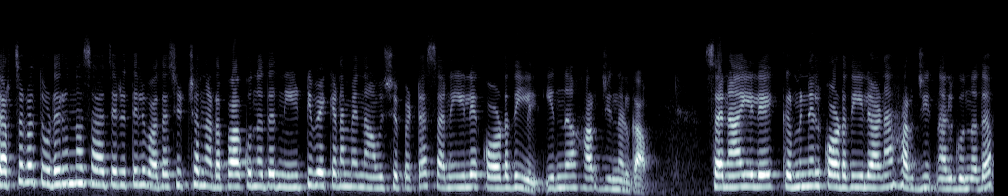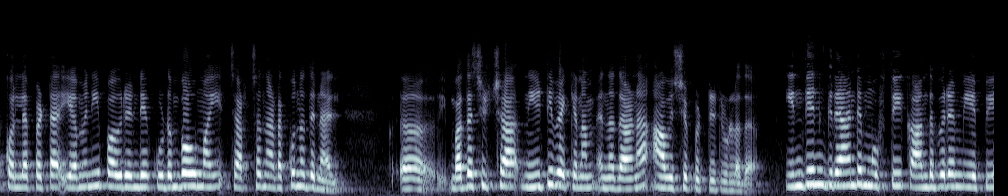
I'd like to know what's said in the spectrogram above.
ചർച്ചകൾ തുടരുന്ന സാഹചര്യത്തിൽ വധശിക്ഷ നടപ്പാക്കുന്നത് നീട്ടിവെക്കണമെന്നാവശ്യപ്പെട്ട് സനയിലെ കോടതിയിൽ ഇന്ന് ഹർജി നൽകാം. സനായിലെ ക്രിമിനൽ കോടതിയിലാണ് ഹർജി നൽകുന്നത്. കൊല്ലപ്പെട്ട യമനി പൗരന്റെ കുടുംബവുമായി ചർച്ച നടക്കുന്നതിനാൽ വധശിക്ഷ നീട്ടിവെക്കണം എന്നതാണ് ആവശ്യപ്പെട്ടിട്ടുള്ളത്. ഇന്ത്യൻ ഗ്രാൻഡ് മുഫ്തി കാന്തപുരം എ പി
